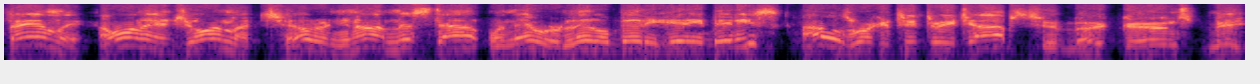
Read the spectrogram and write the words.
family family. I want to enjoy my children. You know, I missed out when they were little bitty itty bitties. I was working two, three jobs to make ends meet.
